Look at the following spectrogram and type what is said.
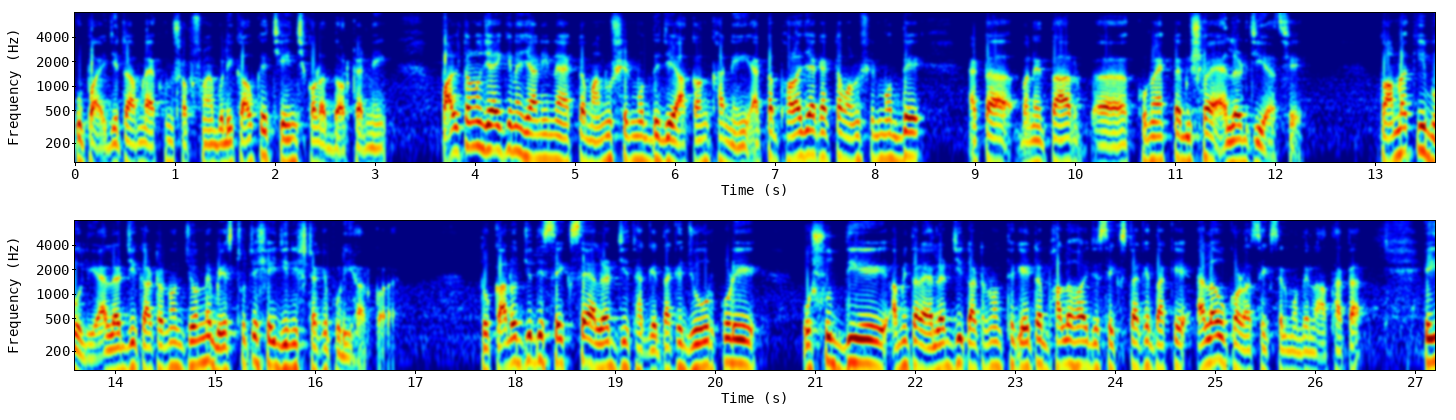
উপায়, যেটা আমরা এখন সবসময় বলি কাউকে চেঞ্জ করার দরকার নেই। পাল্টানো যায় কিনা জানি না, একটা মানুষের মধ্যে যে আকাঙ্ক্ষা নেই, একটা ধরা যাক একটা মানুষের মধ্যে একটা মানে তার কোনো একটা বিষয়ে অ্যালার্জি আছে। তো আমরা কি বলি? অ্যালার্জি কাটানোর জন্য বেস্ট হচ্ছে সেই জিনিসটাকে পরিহার করা। তো কারোর যদি সেক্সে অ্যালার্জি থাকে, তাকে জোর করে ওষুধ দিয়ে আমি তার অ্যালার্জি কাটানোর থেকে এটা ভালো হয় যে সেক্সটাকে তাকে অ্যালাউ করা সেক্সের মধ্যে না থাকা। এই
